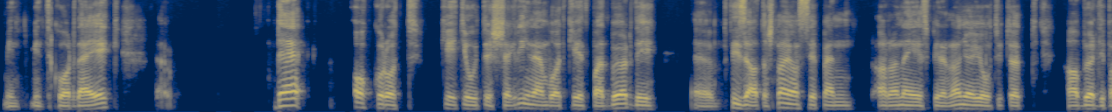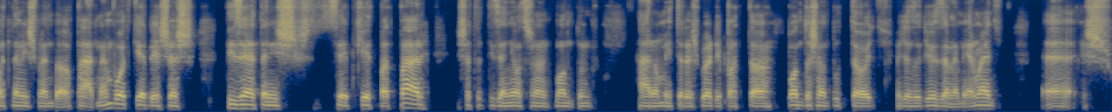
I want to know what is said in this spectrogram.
mint, mint kordáék. De akkor ott két jó ütéssel Green volt, két pad birdie, 16-os nagyon szépen, arra nehéz pillanat nagyon jót ütött, ha a birdie pat nem is ment be, a pár nem volt kérdéses, 17-en is szép két pad pár, és hát a 18-ra, amit mondtunk, három méteres birdie pattal pontosan tudta, hogy, hogy az a győzelemért megy, és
